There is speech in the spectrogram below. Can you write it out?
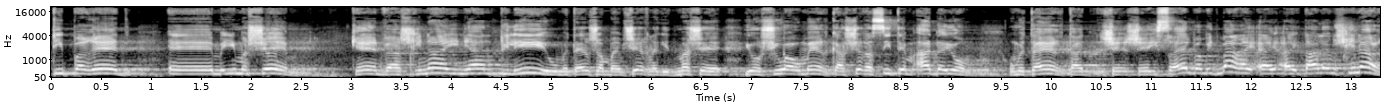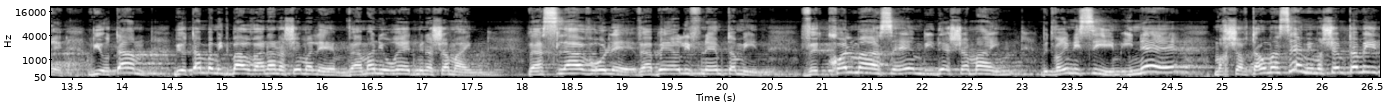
תיפרד אה, מעם השם כן, והשכינה היא עניין פלאי, הוא מתאר שם בהמשך, נגיד מה שיהושע אומר, כאשר עשיתם עד היום, הוא מתאר ש, שישראל במדבר הייתה עליהם שכינה הרי, בהיותם, בהיותם במדבר וענן השם עליהם, והמן יורד מן השמיים, והסלב עולה, והבאר לפניהם תמיד, וכל מעשיהם בידי שמיים, בדברים ניסיים, הנה מחשבתה ומעשיהם עם השם תמיד,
